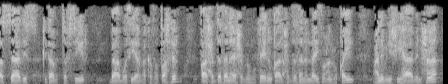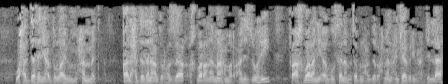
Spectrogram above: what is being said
السادس كتاب التفسير باب وثيابك فطهر. قال حدثنا يحيى بن بكير قال حدثنا الليث عن عقيل عن ابن شهاب حاء وحدثني عبد الله بن محمد. قال حدثنا عبد الرزاق أخبرنا معمر عن الزهري فأخبرني أبو سلمة بن عبد الرحمن عن جابر بن عبد الله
